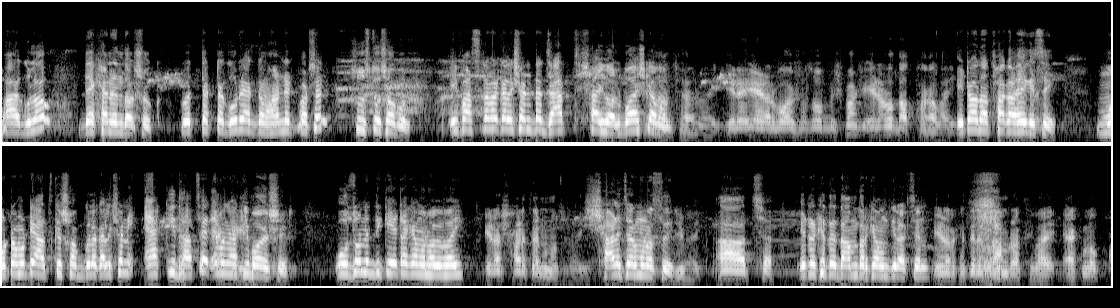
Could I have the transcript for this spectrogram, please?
পা পাগুলোও দেখে নেন দর্শক। প্রত্যেকটা গরু একদম হান্ড্রেড পার্সেন্ট সুস্থ সবল। এই পাঁচ নম্বর কালেকশনটা জাত সাহিওয়াল বয়স কেমন? ভাই এটা এটার বয়স চব্বিশ মাস এটারও দাঁত ফাঁকা ভাই। এটাও দাঁত ফাঁকা হয়ে গেছে। মোটামুটি আজকে সবগুলো কালেকশন একই ধাঁচের এবং একই বয়সের। ওজনের দিকে এটা কেমন হবে ভাই? এটা সাড়ে চার মন আছে ভাই। সাড়ে চার মন আছে? জি ভাই। আচ্ছা এটার ক্ষেত্রে দাম দর কেমন কি রাখছেন? এটার ক্ষেত্রে দাম রাখছি ভাই এক লক্ষ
